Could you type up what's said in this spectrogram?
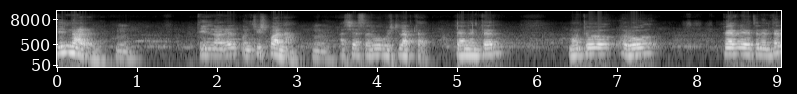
तीन नारळ. तीन नारळ पंचवीस पाना. अशा सर्व गोष्टी लागतात त्यानंतर मग तो रो पेरल्याच्या नंतर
